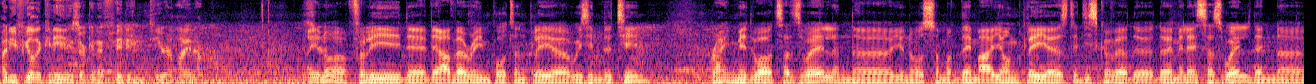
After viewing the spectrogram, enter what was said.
How do you feel the Canadians are going to fit into your lineup? You know, hopefully they, they are very important player within the team. Right, Edwards as well, and uh, you know some of them are young players. They discover the, the MLS as well. Then uh,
